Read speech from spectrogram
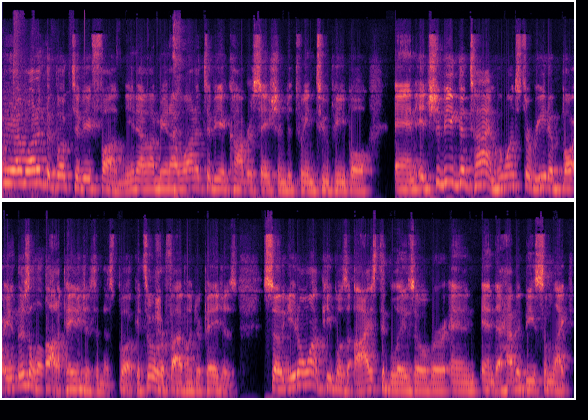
Mean, I wanted the book to be fun. You know, I mean, I wanted to be a conversation between two people, and it should be a good time. Who wants to read a book? There's a lot of pages in this book. It's over 500 pages, so you don't want people's eyes to glaze over and and to have it be some like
